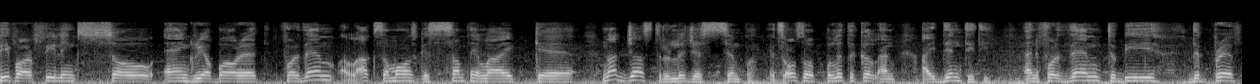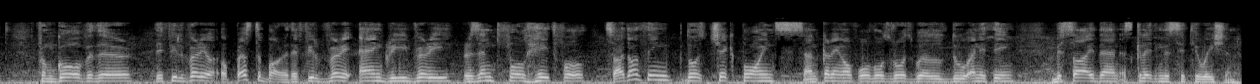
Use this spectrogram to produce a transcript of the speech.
People are feeling so angry about it. For them, Al-Aqsa Mosque is something like uh, not just religious, simple. It's also political and identity. And for them to be deprived from go over there, they feel very oppressed about it. They feel very angry, very resentful, hateful. So I don't think those checkpoints and cutting off all those roads will do anything beside than escalating the situation.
